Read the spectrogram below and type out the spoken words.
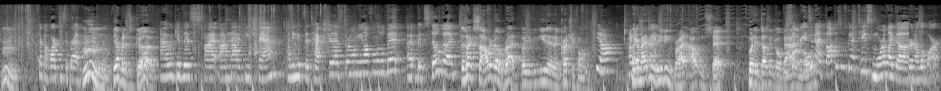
Mmm. It's like a hard piece of bread. Mmm. Yeah, but it's good. I would give this, I, I'm not a huge fan. I think it's the texture that's throwing me off a little bit. Uh, but it's still good. It's like sourdough bread, but you can eat it in a crunchy form. Yeah. I Like imagine right. leaving bread out and sit, but it doesn't go bad. For some and mold. reason, I thought this was gonna taste more like a granola bar.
